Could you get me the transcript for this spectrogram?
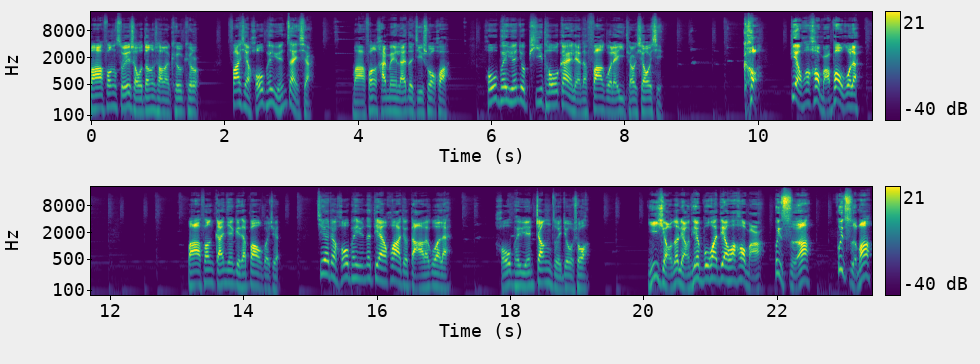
马峰随手登上了 QQ，发现侯培云在线。马峰还没来得及说话，侯培云就劈头盖脸的发过来一条消息：“靠，电话号码报过来。”马峰赶紧给他报过去，接着侯培云的电话就打了过来。侯培云张嘴就说：“你小子两天不换电话号码会死啊？会死吗？”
